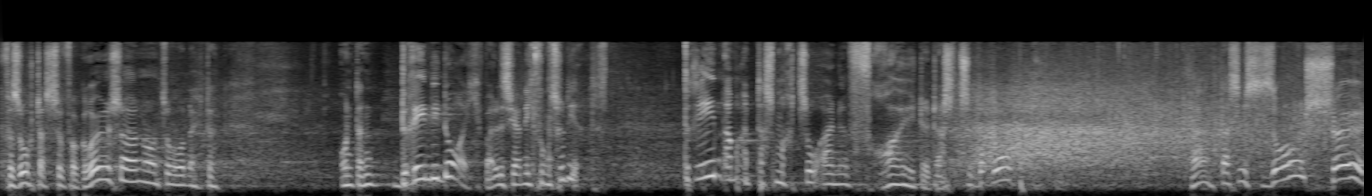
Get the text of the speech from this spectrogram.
versucht das zu vergrößern und so. Und dann drehen die durch, weil es ja nicht funktioniert. Drehen, aber das macht so eine Freude, das zu beobachten. Ja, das ist so schön,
